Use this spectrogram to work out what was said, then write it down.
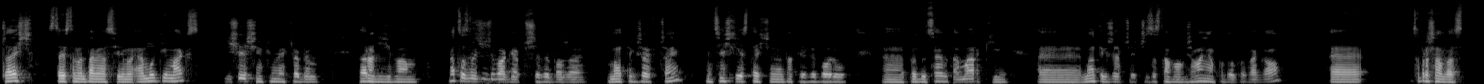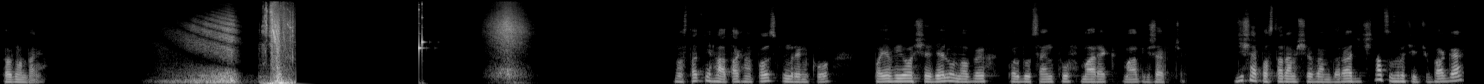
Cześć, z tej strony Damian z firmy eMultimax. W dzisiejszym filmie chciałbym doradzić Wam, na co zwrócić uwagę przy wyborze maty grzewczej. Więc jeśli jesteście na etapie wyboru e, producenta, marki e, maty grzewczej czy zestawu ogrzewania podłogowego, e, zapraszam Was do oglądania. W ostatnich latach na polskim rynku pojawiło się wielu nowych producentów marek mat grzewczych. Dzisiaj postaram się Wam doradzić, na co zwrócić uwagę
